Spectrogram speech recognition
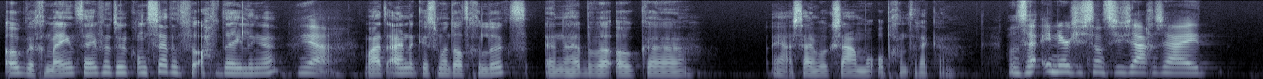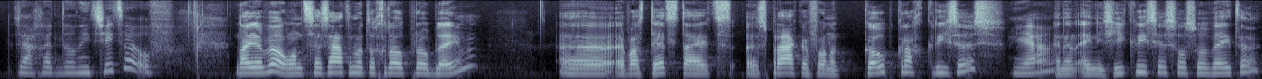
ook de gemeente heeft natuurlijk ontzettend veel afdelingen. Ja. Maar uiteindelijk is me dat gelukt. En hebben we ook, eh, ja, zijn we ook samen op gaan trekken. Want in eerste instantie zagen zij, zagen het dan niet zitten? Of? Nou jawel, want zij zaten met een groot probleem. Eh, er was destijds eh, sprake van een koopkrachtcrisis Ja. en een energiecrisis, zoals we weten.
